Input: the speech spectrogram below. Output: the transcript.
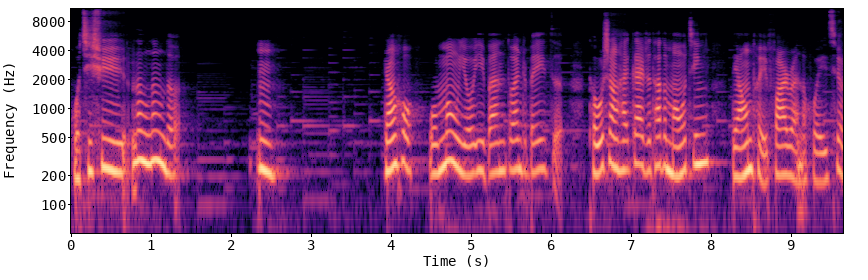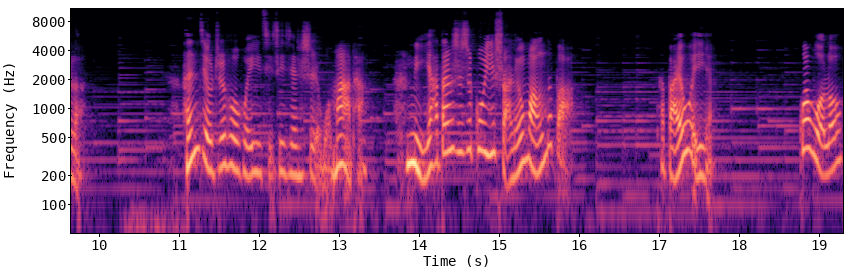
我继续愣愣的，嗯。然后我梦游一般端着杯子，头上还盖着他的毛巾，两腿发软的回去了。很久之后回忆起这件事，我骂他：“你呀，当时是故意耍流氓的吧？”他白我一眼：“怪我喽，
